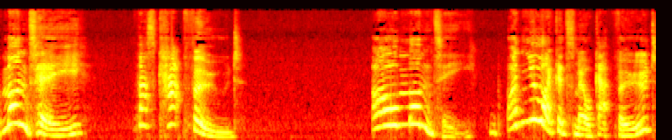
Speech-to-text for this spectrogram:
Monty, that's cat food. Oh, Monty, I knew I could smell cat food.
